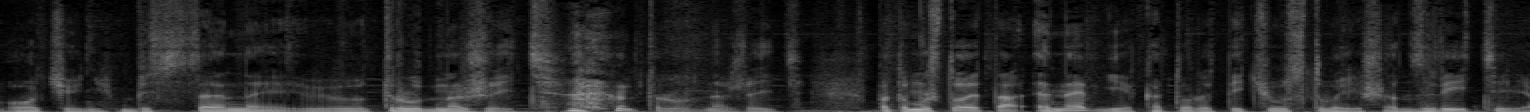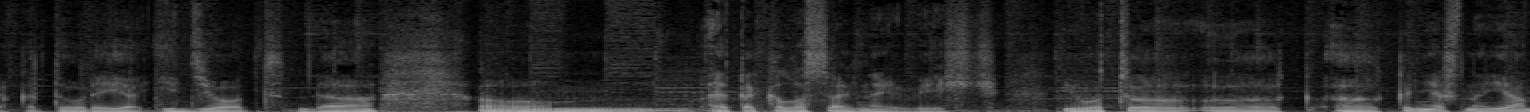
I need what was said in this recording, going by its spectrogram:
очень. Без сцены трудно жить. трудно жить. Потому что это энергия, которую ты чувствуешь от зрителя, которая идет, да. Эм, это колоссальная вещь. И вот, э, э, конечно, я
